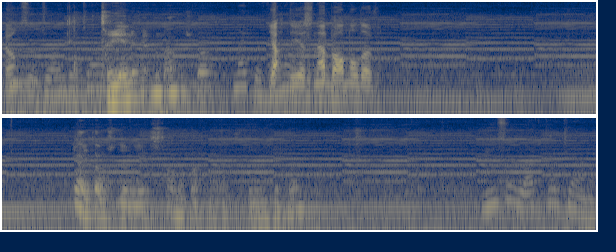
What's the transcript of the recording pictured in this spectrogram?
dong. User joined your channel. 43 met afgesproken. Microphone Ja, die is net behandeld over. Ja, je kan ze dubbel in staan. Dan pak je uit. 43 hè. User left your channel.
